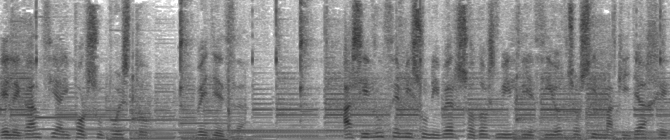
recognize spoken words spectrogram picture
elegancia y por supuesto, belleza. Así luce Miss Universo 2018 sin maquillaje,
